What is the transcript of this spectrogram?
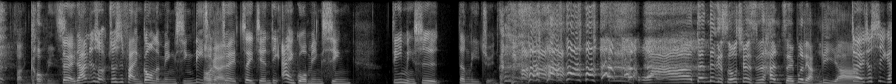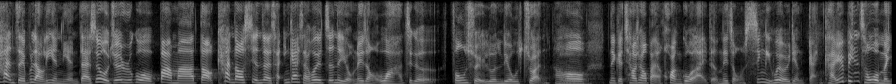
反共明星对，然后就说就是反共的明星，立场最.最坚定，爱国明星，第一名是邓丽君。哇！但那个时候确实汉贼不两立啊。对，就是一个汉贼不两立的年代，所以我觉得如果爸妈到看到现在才应该才会真的有那种哇，这个风水轮流转，然后那个跷跷板换过来的那种，心里会有一点感慨，因为毕竟从我们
